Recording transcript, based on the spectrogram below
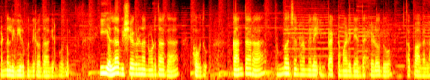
ಕಣ್ಣಲ್ಲಿ ನೀರು ಬಂದಿರೋದಾಗಿರ್ಬೋದು. ಈ ಎಲ್ಲ ವಿಷಯಗಳನ್ನ ನೋಡಿದಾಗ ಹೌದು, ಕಾಂತಾರ ತುಂಬ ಜನರ ಮೇಲೆ ಇಂಪ್ಯಾಕ್ಟ್ ಮಾಡಿದೆ ಅಂತ ಹೇಳೋದು ತಪ್ಪಾಗಲ್ಲ.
